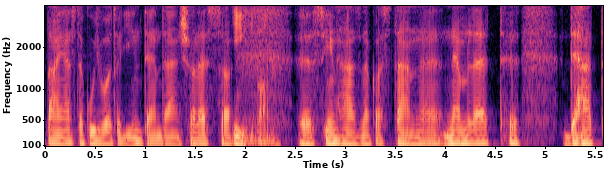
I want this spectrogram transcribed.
pályáztak, úgy volt, hogy intendánsa lesz a Így van. színháznak, aztán nem lett, de hát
